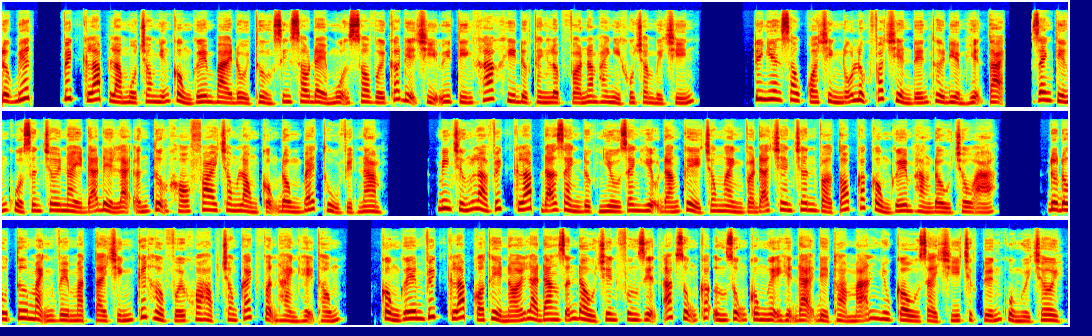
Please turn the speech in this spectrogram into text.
Được biết, Vic Club là một trong những cổng game bài đổi thưởng sinh sau đẻ muộn so với các địa chỉ uy tín khác khi được thành lập vào năm 2019. Tuy nhiên sau quá trình nỗ lực phát triển đến thời điểm hiện tại, danh tiếng của sân chơi này đã để lại ấn tượng khó phai trong lòng cộng đồng bet thủ Việt Nam. Minh chứng là Vic Club đã giành được nhiều danh hiệu đáng kể trong ngành và đã chen chân vào top các cổng game hàng đầu châu Á. Được đầu tư mạnh về mặt tài chính kết hợp với khoa học trong cách vận hành hệ thống, cổng game Vic Club có thể nói là đang dẫn đầu trên phương diện áp dụng các ứng dụng công nghệ hiện đại để thỏa mãn nhu cầu giải trí trực tuyến của người chơi.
